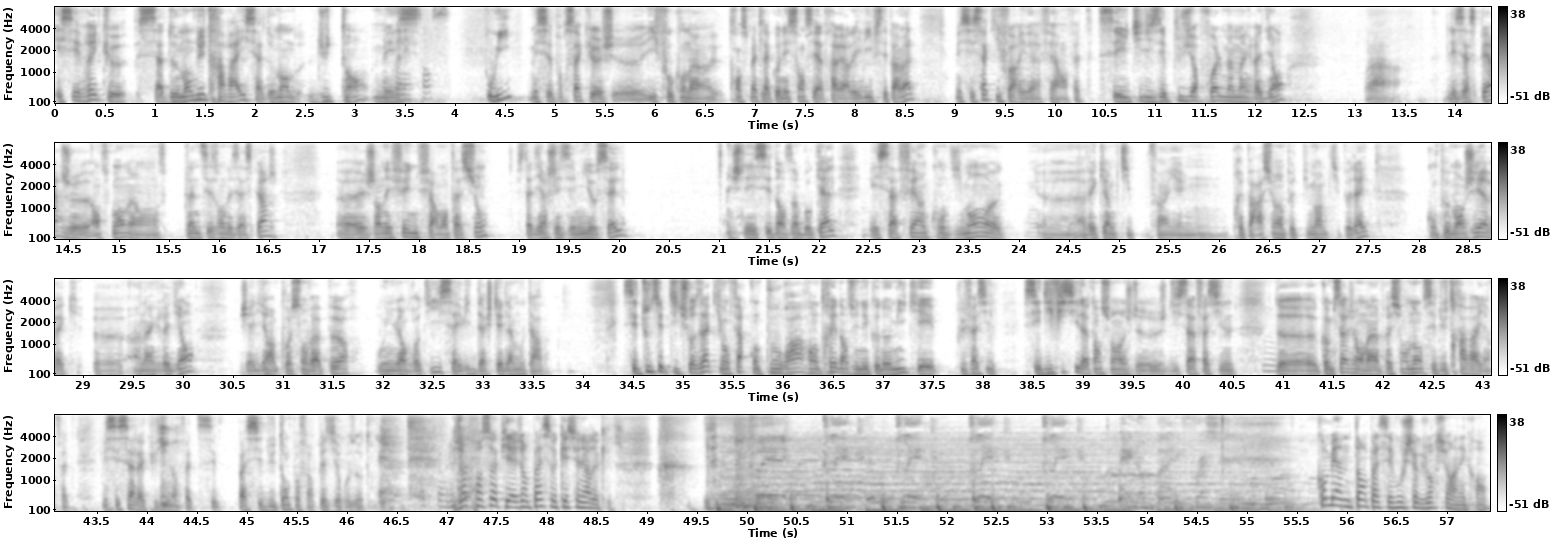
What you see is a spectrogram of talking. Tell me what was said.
Et c'est vrai que ça demande du travail, ça demande du temps, mais Connaissance. Oui, mais c'est pour ça que il faut qu'on transmette la connaissance et à travers les livres, c'est pas mal. Mais c'est ça qu'il faut arriver à faire en fait. C'est utiliser plusieurs fois le même ingrédient. Voilà. Les asperges, en ce moment, on est en pleine saison des asperges. Euh, J'en ai fait une fermentation, c'est-à-dire je les ai mis au sel. Je l'ai laissé dans un bocal et ça fait un condiment euh, euh, avec un petit. Enfin, il y a une préparation, un peu de piment, un petit peu d'ail, qu'on peut manger avec un ingrédient. J'allais dire un poisson vapeur ou une viande rôtie, ça évite d'acheter de la moutarde. C'est toutes ces petites choses-là qui vont faire qu'on pourra rentrer dans une économie qui est plus facile. C'est difficile, attention, hein, je, je dis ça facile. De, comme ça, on a l'impression, non, c'est du travail en fait. Mais c'est ça la cuisine en fait, c'est passer du temps pour faire plaisir aux autres. Jean-François Piège, on passe au questionnaire de clic. Combien de temps passez-vous chaque jour sur un écran?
